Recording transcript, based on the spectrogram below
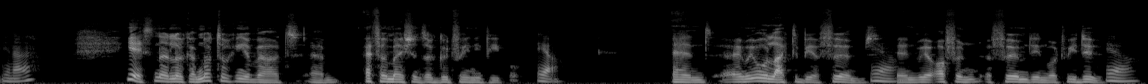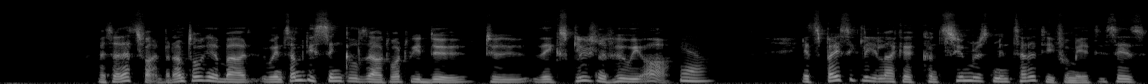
you know Yes, no, look, I'm not talking about um, affirmations are good for any people. Yeah. And, and we all like to be affirmed. Yeah. And we are often affirmed in what we do. Yeah. And so that's fine. But I'm talking about when somebody singles out what we do to the exclusion of who we are. Yeah. It's basically like a consumerist mentality for me. It says,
